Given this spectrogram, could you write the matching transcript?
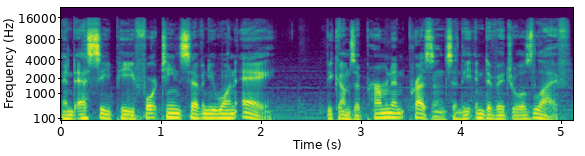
and SCP 1471A becomes a permanent presence in the individual's life.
